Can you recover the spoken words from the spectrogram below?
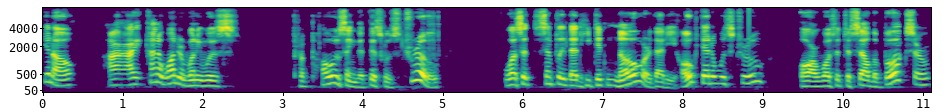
you know, I, I kind of wondered when he was proposing that this was true. Was it simply that he didn't know, or that he hoped that it was true, or was it to sell the books, or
